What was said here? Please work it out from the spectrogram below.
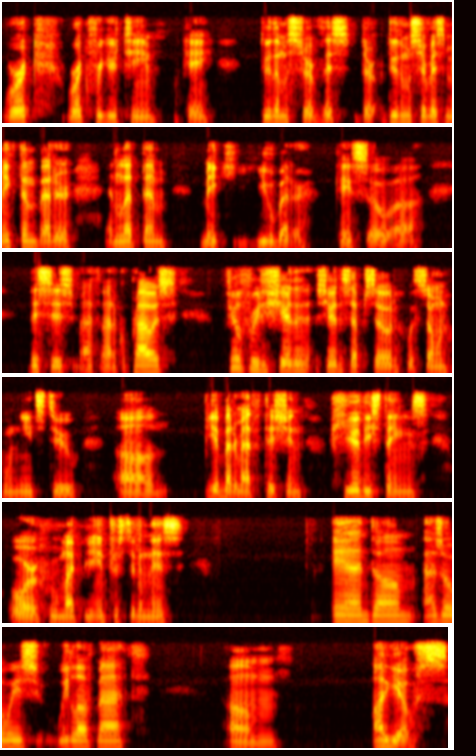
work work for your team okay do them a service do them a service make them better and let them make you better okay so uh, this is Mathematical Prowess. Feel free to share the share this episode with someone who needs to um, be a better mathematician, hear these things, or who might be interested in this. And um, as always, we love math. Um, adios.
